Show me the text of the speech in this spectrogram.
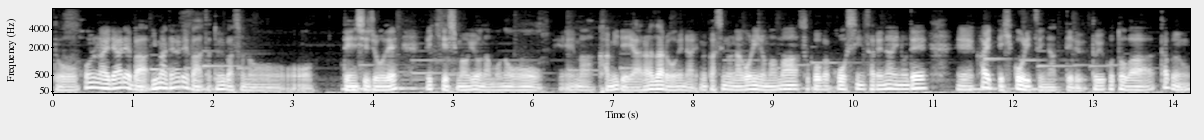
と、本来であれば、今であれば、例えばその、電子上でできてしまうようなものを、えー、まあ、紙でやらざるを得ない。昔の名残のままそこが更新されないので、えー、かえって非効率になっているということは、多分、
